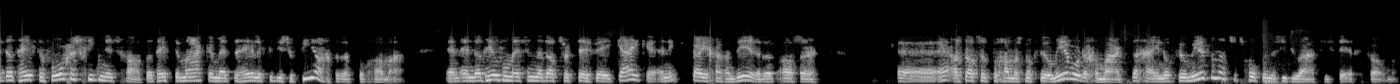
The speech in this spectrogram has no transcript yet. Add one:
Dat heeft een voorgeschiedenis gehad. Dat heeft te maken met de hele filosofie achter dat programma. En, en dat heel veel mensen naar dat soort tv kijken. En ik kan je garanderen dat als er uh, als dat soort programma's nog veel meer worden gemaakt, dan ga je nog veel meer van dat soort schokkende situaties tegenkomen.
